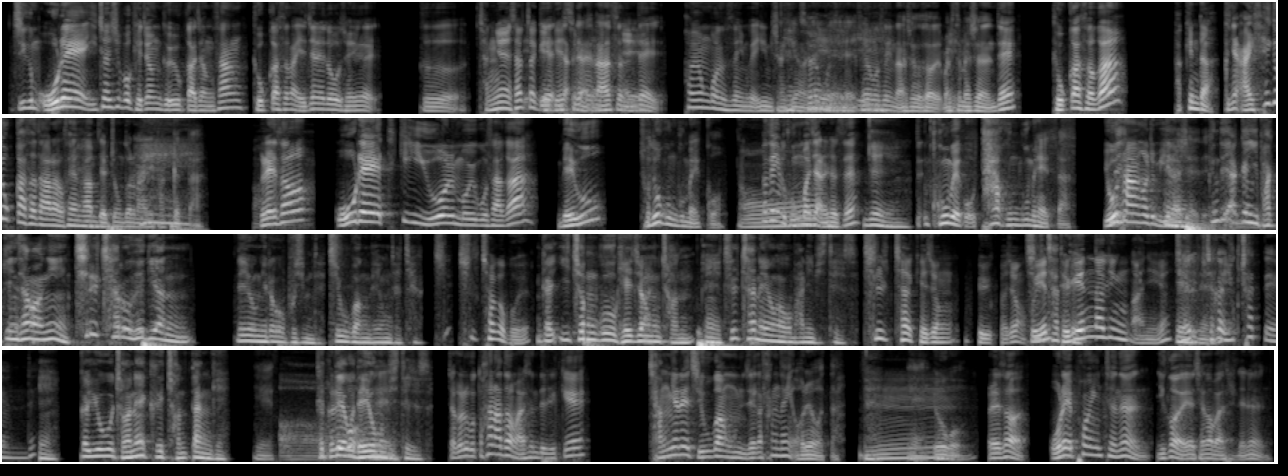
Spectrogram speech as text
지금 올해 2015 개정 교육 과정상 교과서가 예전에도 저희가 그 작년에 살짝 예, 얘기했습니다. 나, 나왔었는데 예. 서영권 선생님과 이름이 잘 예, 기억 안 나요. 서영권 예, 선생님. 나오셔서 예. 말씀하셨는데 교과서가 바뀐다. 그냥 아예 새 교과서다라고 생각하면 예. 될 정도로 많이 바뀌었다. 아. 그래서 올해 특히 이 6월 모의고사가 매우 저도 궁금했고 어. 선생님도 궁금하지 않으셨어요? 예, 예. 궁금했고 다 궁금해했다. 요 근데- 상황을 좀 이해하셔야 예. 돼요. 근데 약간 이 바뀐 상황이 7차로 회귀한 내용이라고 보시면 돼요. 지구과학 내용 자체가. 7 차가 뭐예요? 그러니까 2009 개정 전 예, 7차 내용하고 많이 비슷해졌어요. 7차 개정 교육과정. 그거 7차 옛- 되게 때. 옛날인 거 아니에요? 예, 제, 네. 제가 6차 때였는데. 그러니까 요 전에 그 전 단계. 어. 자, 그때하고 그리고- 내용은 네. 비슷해졌어요. 자 그리고 또 하나 더 말씀드릴 게 작년에 지구과학 문제가 상당히 어려웠다. 음. 예, 요거. 그래서 올해 포인트는 이거예요. 제가 봤을 때는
